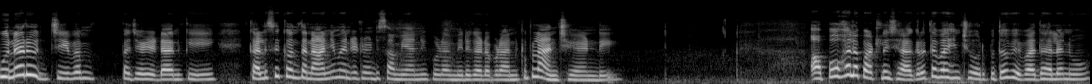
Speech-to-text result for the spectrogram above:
పునరుజ్జీవింపజేయడానికి కలిసి కొంత నాణ్యమైనటువంటి సమయాన్ని కూడా మీరు గడపడానికి ప్లాన్ చేయండి. అపోహల పట్ల జాగ్రత్త వహించే ఓర్పుతో వివాదాలను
